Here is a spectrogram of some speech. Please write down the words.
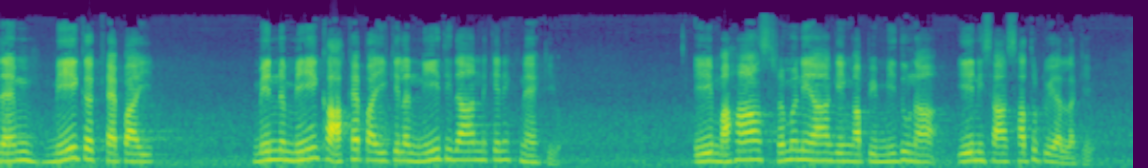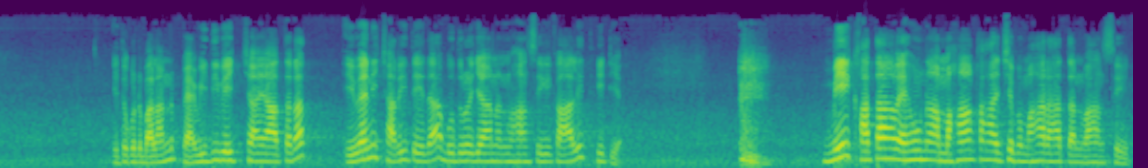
දැන් මේක කැපයි මෙන්න මේක අකැපයි කියලා නීති දාන්න කෙනෙක් නැහැ කිව්වා. ඒ මහා ශ්‍රමණයාගෙන් අපි මිදුණා ඒ නිසා සතුටු වෙලා කිව්වා. එතකොට බලන්න පැවිදි වෙච්ච අය අතරත් එවැනි චරිතේදා බුදුරජාණන් වහන්සේගේ කාලෙත් හිටියා. මේ කතාව ඇහුණා මහා කාශ්‍යප මහරහතන් වහන්සේට.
